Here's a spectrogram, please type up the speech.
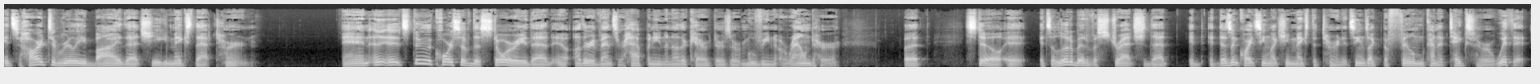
it's hard to really buy that she makes that turn. And it's through the course of the story that you know, other events are happening and other characters are moving around her. But still, it, it's a little bit of a stretch that it, it doesn't quite seem like she makes the turn. It seems like the film kind of takes her with it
